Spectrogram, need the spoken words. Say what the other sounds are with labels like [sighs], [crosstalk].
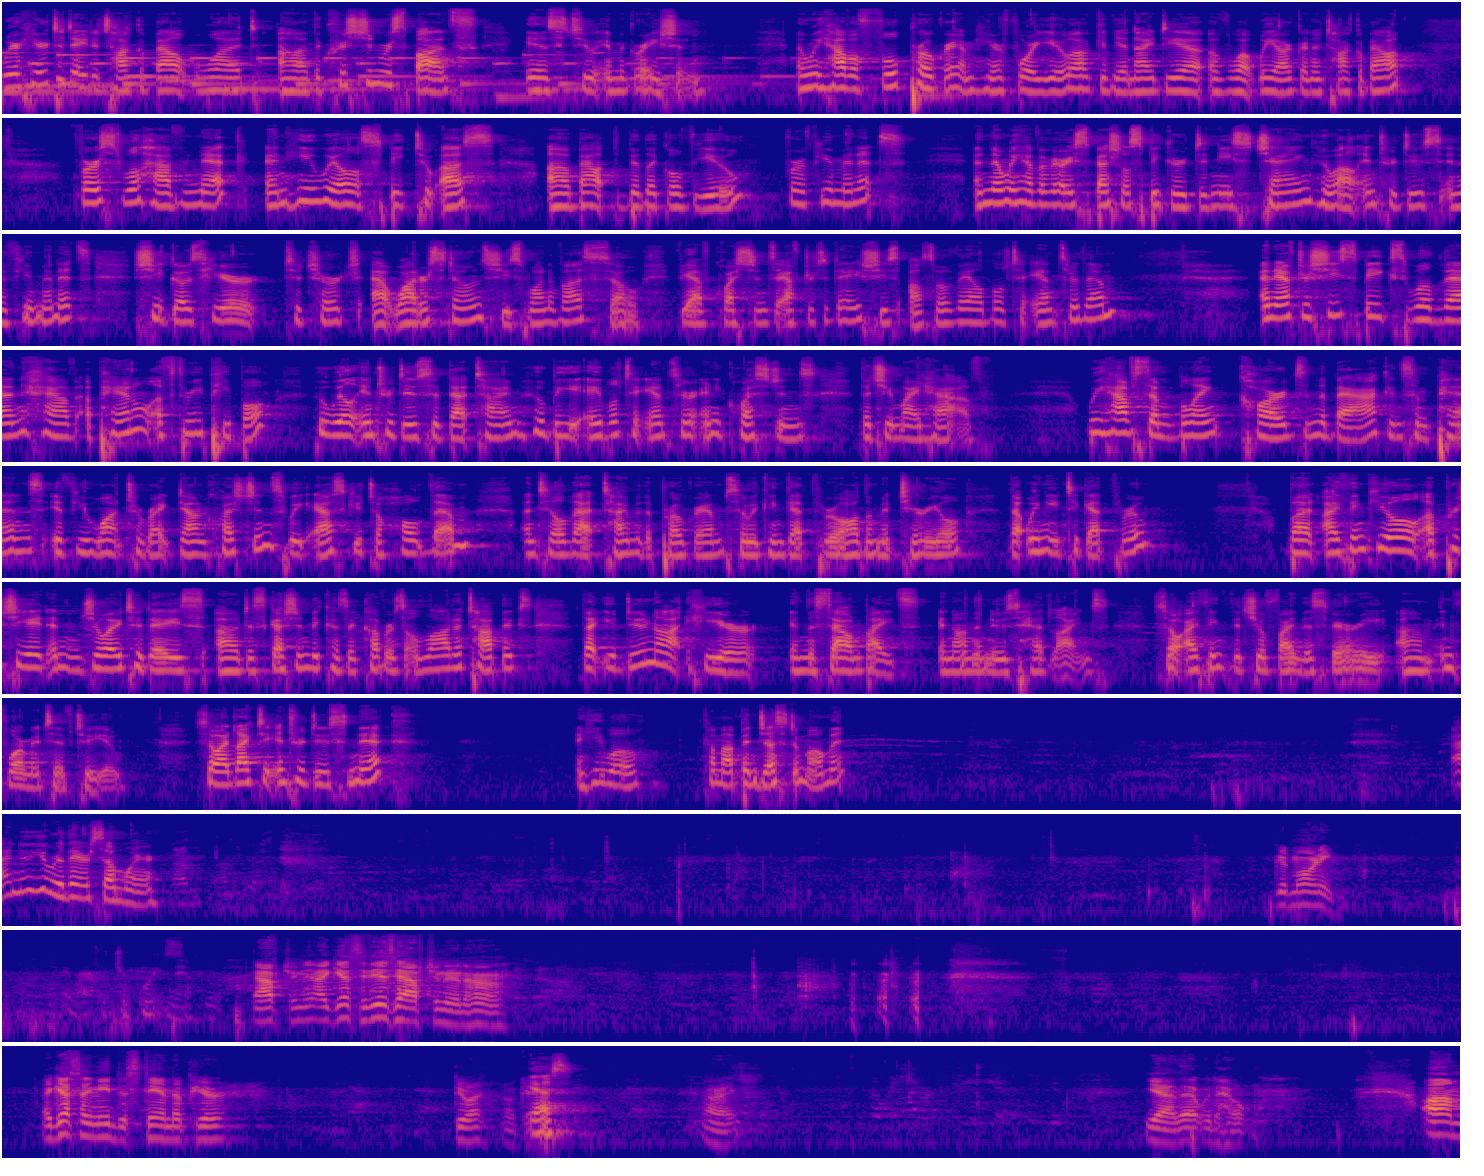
We're here today to talk about what uh, the Christian response is to immigration. And we have a full program here for you. I'll give you an idea of what we are going to talk about. First, we'll have Nick, and he will speak to us about the biblical view for a few minutes. And then we have a very special speaker, Denise Chang, who I'll introduce in a few minutes. She goes here to church at Waterstones. She's one of us, so if you have questions after today, she's also available to answer them. And after she speaks, we'll then have a panel of three people who we'll introduce at that time who'll be able to answer any questions that you might have. We have some blank cards in the back and some pens if you want to write down questions. We ask you to hold them until that time of the program so we can get through all the material that we need to get through. But I think you'll appreciate and enjoy today's uh, discussion because it covers a lot of topics that you do not hear in the sound bites and on the news headlines. So I think that you'll find this very um, informative to you. So I'd like to introduce Nick, and he will come up in just a moment. I knew you were there somewhere. Good morning. Afternoon. I guess it is afternoon, huh? [laughs] I guess I need to stand up here. Do I? Okay. Yes. All right. Yeah, that would help. Um,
